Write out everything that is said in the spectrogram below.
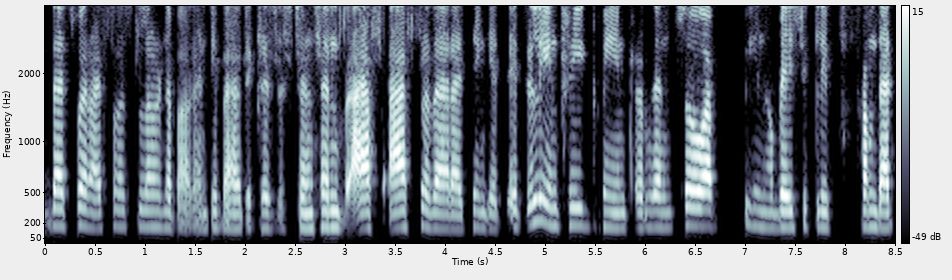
that's where I first learned about antibiotic resistance. And af- after that, I think it, it really intrigued me in terms. And so, I, you know, basically from that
